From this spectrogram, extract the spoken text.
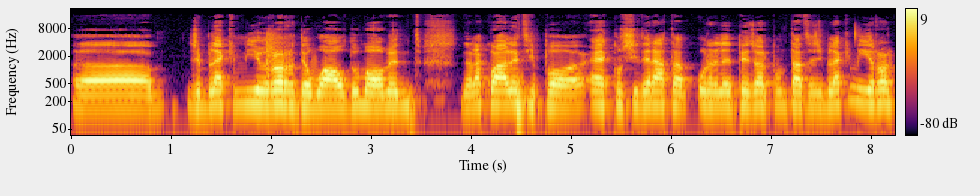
eh, The Black Mirror The Wild Moment, nella quale tipo è considerata una delle peggiori puntate di Black Mirror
